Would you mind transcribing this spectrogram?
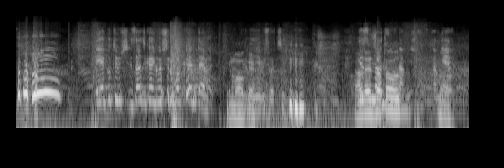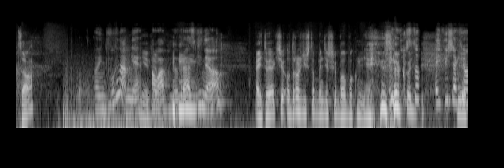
Ej, ja go tym... Zadźgaj go śrubokrętem. Nie mogę. Kurde, nie wyszło ci. Ale Jezu, za na- to. Na mnie? Na No. mnie? Co? Oni dwóch na mnie. Nie wiem. Ała, dobra, zginęłam. Ej, to jak się odrodzisz, to będziesz chyba obok mnie. Ej, wiesz, co? Ej, wiesz jak ja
